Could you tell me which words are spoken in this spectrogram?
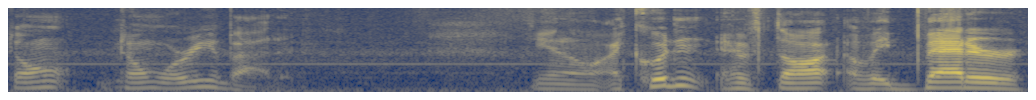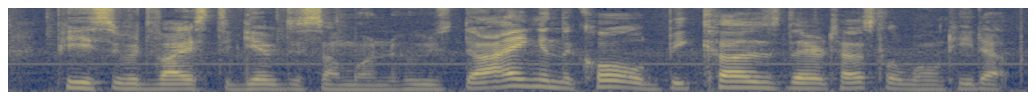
Don't don't worry about it. You know, I couldn't have thought of a better piece of advice to give to someone who's dying in the cold because their Tesla won't heat up.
